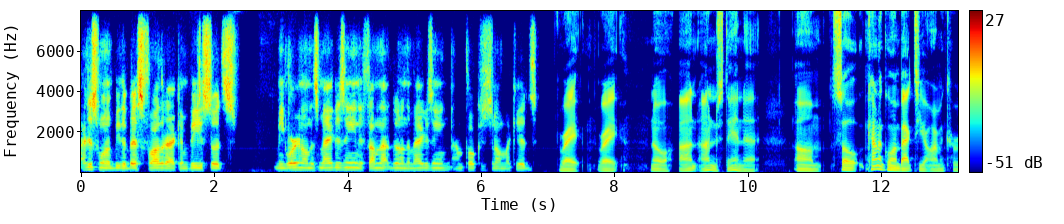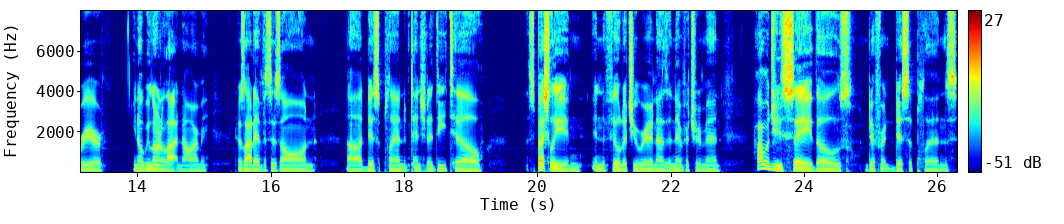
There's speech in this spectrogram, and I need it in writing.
I just want to be the best father I can be, so it's me working on this magazine, if I'm not doing the magazine, I'm focusing on my kids. Right, right. No, I I understand that. Um, so kind of going back to your army career, you know, we learn a lot in the army. There's a lot of emphasis on uh, discipline, attention to detail, especially in in the field that you were in as an infantryman. How would you say those different disciplines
